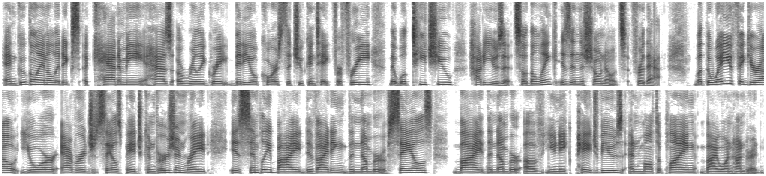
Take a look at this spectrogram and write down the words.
And Google Analytics Academy has a really great video course that you can take for free that will teach you how to use it. So the link is in the show notes for that. But the way you figure out your average sales page conversion rate is simply by dividing the number of sales by the number of unique page views and multiplying by 100.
